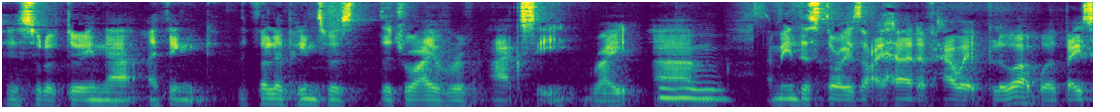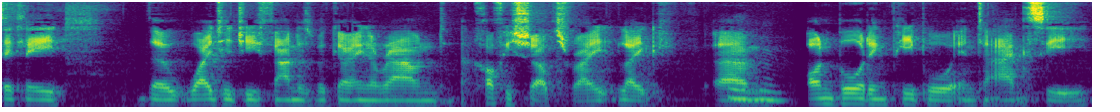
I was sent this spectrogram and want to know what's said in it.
who are sort of doing that. I think the Philippines was the driver of Axie, right? Mm-hmm. Um, I mean, the stories that I heard of how it blew up were basically the YGG founders were going around coffee shops, right? Like um, mm-hmm. onboarding people into Axie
